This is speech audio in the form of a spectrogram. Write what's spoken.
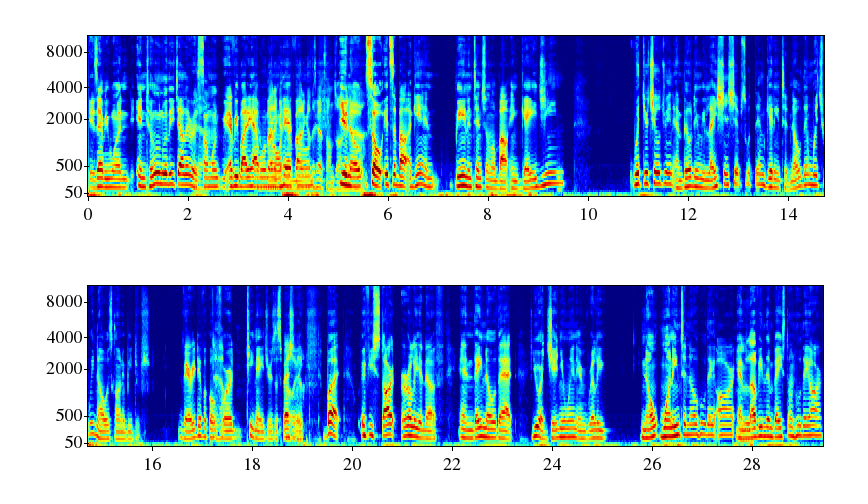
is everyone in tune with each other? Is Yeah. someone everybody have on their own got- everybody got headphones? their headphones on, You know, so it's about again being intentional about engaging with your children and building relationships with them, getting to know them, which we know is going to be very difficult Yeah. Oh, for teenagers, especially. Oh, yeah. But if you start early enough and they know that you are genuine and really know wanting to know who they are Mm-hmm. and loving them based on who they are,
